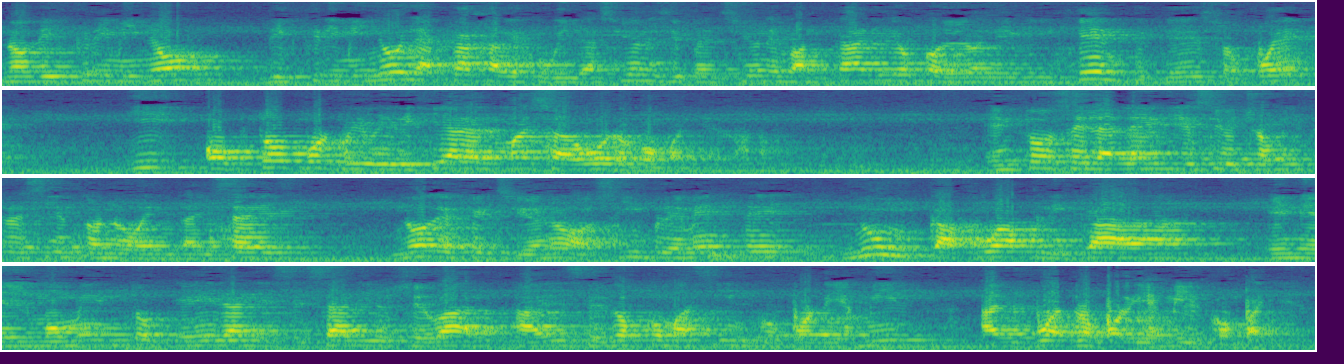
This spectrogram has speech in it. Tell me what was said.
nos discriminó, discriminó la caja de jubilaciones y pensiones bancarias con lo negligente que eso fue y optó por privilegiar al más oro, compañeros. Entonces la ley 18.396 no defeccionó, simplemente nunca fue aplicada en el momento que era necesario llevar a ese 2,5 por 10.000 al 4 por 10.000, compañeros.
